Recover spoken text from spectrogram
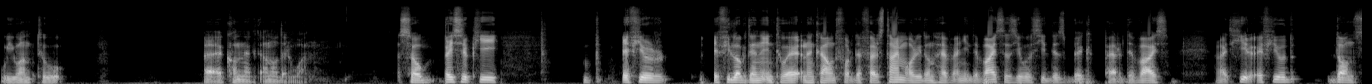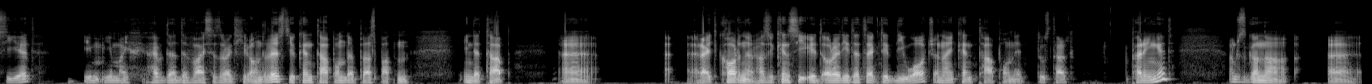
we want to uh, connect another one. So basically, if you're if you logged in into an account for the first time or you don't have any devices, you will see this big pair device right here. If you don't see it, you, you might have the devices right here on the list. You can tap on the plus button in the top uh, right corner. As you can see, it already detected the watch and I can tap on it to start pairing it. I'm just gonna uh,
